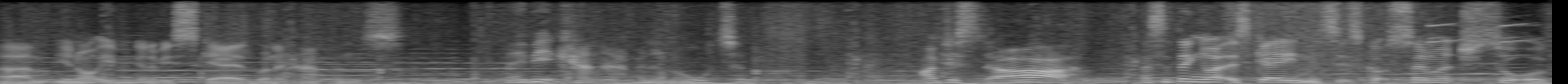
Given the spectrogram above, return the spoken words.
Um, you're not even going to be scared when it happens. Maybe it can't happen in autumn. I'm just ah. That's the thing about this game is it's got so much sort of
